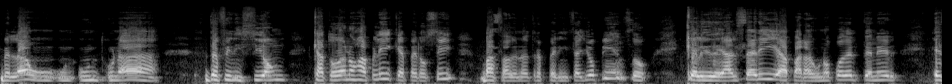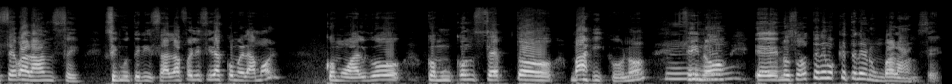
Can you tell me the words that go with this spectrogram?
¿verdad? Un- un- un- una definición que a todos nos aplique, pero sí basado en nuestra experiencia. Yo pienso que lo ideal sería para uno poder tener ese balance sin utilizar la felicidad como el amor, como algo, como un concepto mágico, ¿no? Sino eh, nosotros tenemos que tener un balance.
